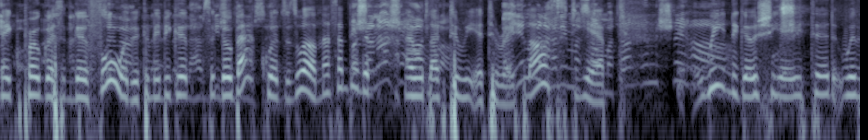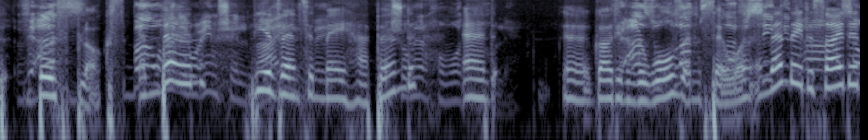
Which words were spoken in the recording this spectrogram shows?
make progress and go forward, we can maybe go, so go backwards as well. And that's something that I would like to reiterate. Last year, we negotiated with both blocs. And then the events in May happened, and uh, Guardian of the Walls and so on. And then they decided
